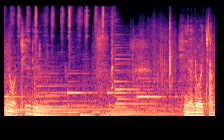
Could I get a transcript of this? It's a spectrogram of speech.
โฉนดที่ดิน เฮียรวยจัง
